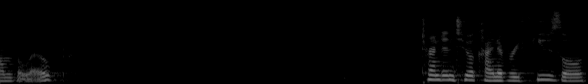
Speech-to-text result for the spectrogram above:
envelope, turned into a kind of refusal.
